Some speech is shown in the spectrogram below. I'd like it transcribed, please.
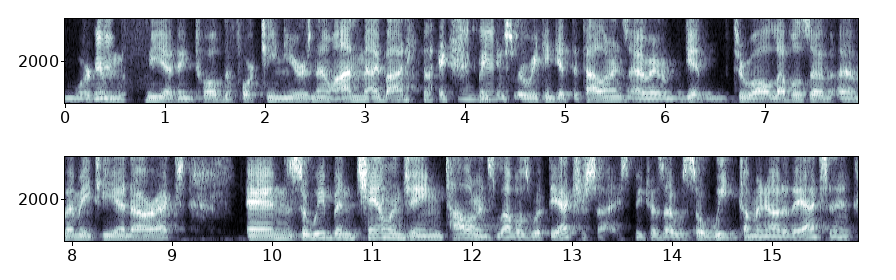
working mm-hmm. with me, I think 12 to 14 years now on my body, like mm-hmm. making sure we can get the tolerance, I mean, get through all levels of, of MAT and RX. And so we've been challenging tolerance levels with the exercise because I was so weak coming out of the accident.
